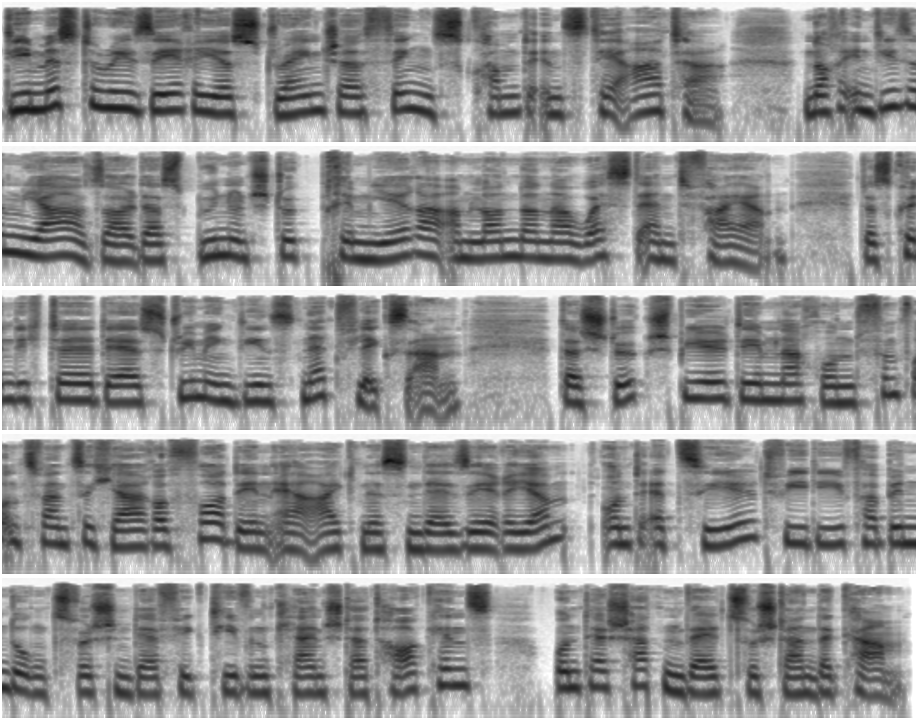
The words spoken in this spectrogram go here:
Die Mystery-Serie Stranger Things kommt ins Theater. Noch in diesem Jahr soll das Bühnenstück Premiere am Londoner West End feiern. Das kündigte der Streamingdienst Netflix an. Das Stück spielt demnach rund 25 Jahre vor den Ereignissen der Serie und erzählt, wie die Verbindung zwischen der fiktiven Kleinstadt Hawkins und der Schattenwelt zustande kam.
